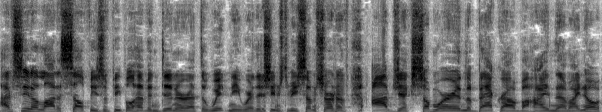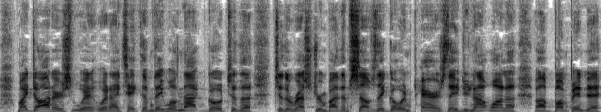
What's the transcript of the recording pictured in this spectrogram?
I've seen a lot of selfies of people having dinner at the Whitney where there seems to be some sort of object somewhere in the background behind them. I know my daughters, when, when I take them, they will not go to the to the restroom by themselves. They go in pairs. They do not want to uh, bump into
